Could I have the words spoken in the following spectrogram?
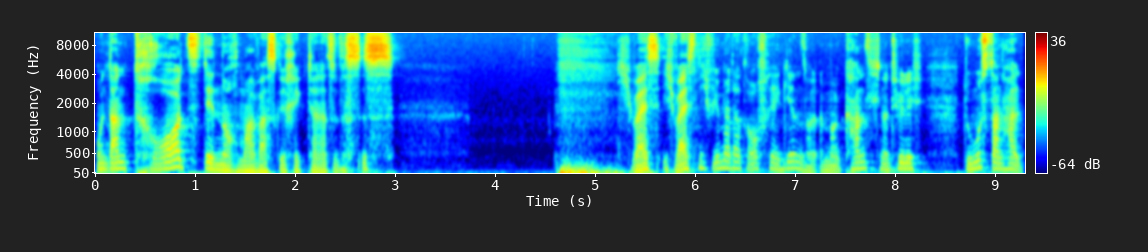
und dann trotzdem nochmal was gekriegt hat. Also das ist, ich weiß, ich weiß nicht, wie man darauf reagieren soll. Man kann sich natürlich du musst dann halt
